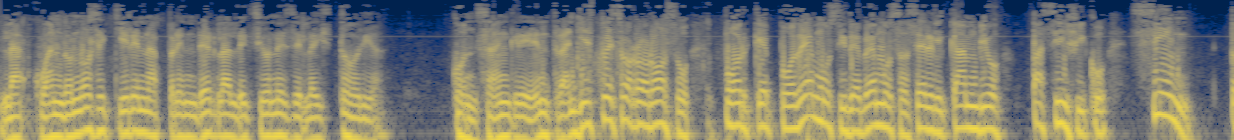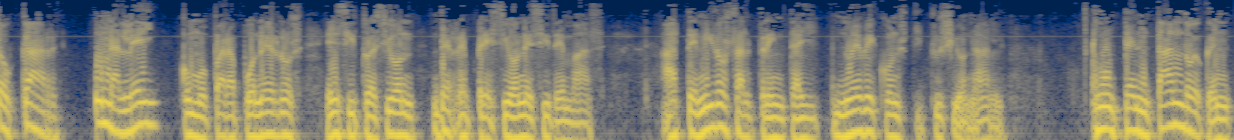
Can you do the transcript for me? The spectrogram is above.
La, cuando no se quieren aprender las lecciones de la historia, con sangre entran. Y esto es horroroso, porque podemos y debemos hacer el cambio pacífico sin tocar una ley como para ponernos en situación de represiones y demás. Atenidos al 39 constitucional, intentando con,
